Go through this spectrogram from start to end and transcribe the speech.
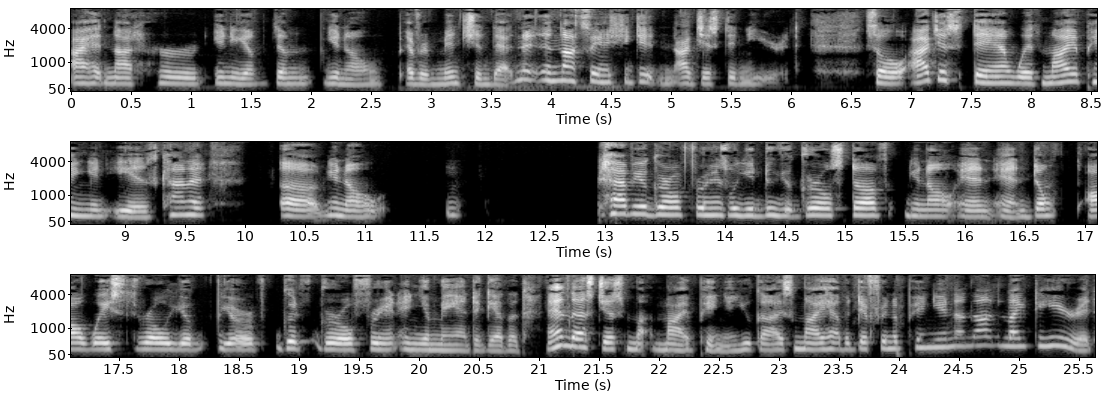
I had not heard any of them, you know, ever mention that. And not saying she didn't, I just didn't hear it. So I just stand with my opinion is kind of, uh, you know, have your girlfriends where you do your girl stuff, you know, and and don't always throw your your good girlfriend and your man together. And that's just my, my opinion. You guys might have a different opinion, and I'd like to hear it.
